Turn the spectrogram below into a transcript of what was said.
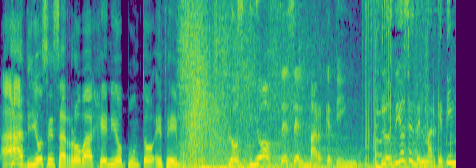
a dioses@genio.fm. Los dioses del marketing. Los Dioses del Marketing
